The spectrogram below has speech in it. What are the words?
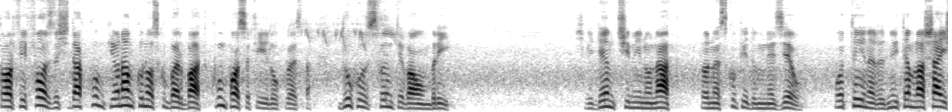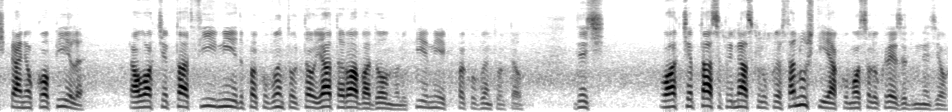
or fi fost, deci dar cum? Că eu n-am cunoscut bărbat. Cum poate să fie lucrul ăsta? Duhul Sfânt te va umbri. Și vedem ce minunat l-a născut pe Dumnezeu. O tânără, nu uităm la 16 ani, o copilă, dar au acceptat, fie mie după cuvântul tău, iată roaba Domnului, fie mie după cuvântul tău. Deci, o acceptat să primească lucrul ăsta, nu știe acum o să lucreze Dumnezeu.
